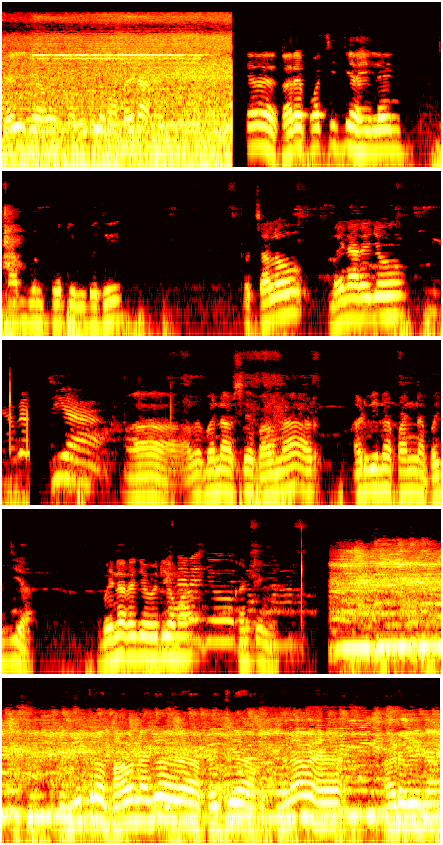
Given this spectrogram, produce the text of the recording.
જઈ ગયા હવે તો વિડીયોમાં બન્યા નહીં અત્યારે ઘરે પહોંચી ગયા હી લઈને, સાબુન પેટી બધી. તો ચાલો, બન્યા રહેજો. હા, હવે બનાવશે ભાવના અડવીના પાનના ભજીયા. બન્યા રહેજો વિડીયોમાં. કન્ટિન્યુ મિત્રો, ભાવના જો, ભજીયા બનાવે હે અડવીના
